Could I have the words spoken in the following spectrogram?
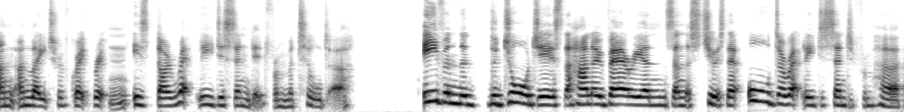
and, and later of Great Britain is directly descended from Matilda even the, the Georges, the Hanoverians, and the Stuarts, they're all directly descended from her.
